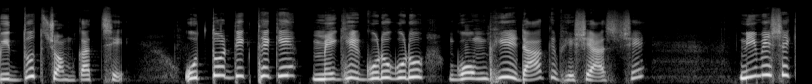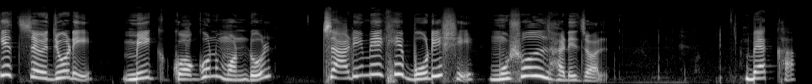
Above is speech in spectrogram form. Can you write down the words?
বিদ্যুৎ চমকাচ্ছে। উত্তর দিক থেকে মেঘের গুরু গুরু গম্ভীর ডাক ভেসে আসছে। নিমেষেকে জোরে মেঘ গগনমণ্ডল চারি মেঘে বরিশে মুষলধারে জল। ব্যাখ্যা।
